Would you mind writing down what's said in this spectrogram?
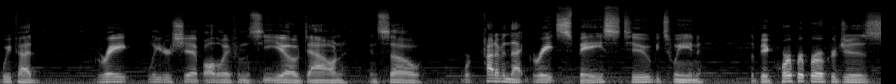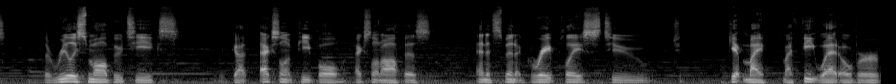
we've had great leadership all the way from the CEO down. And so we're kind of in that great space too between the big corporate brokerages, the really small boutiques. We've got excellent people, excellent office, and it's been a great place to get my, my feet wet over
